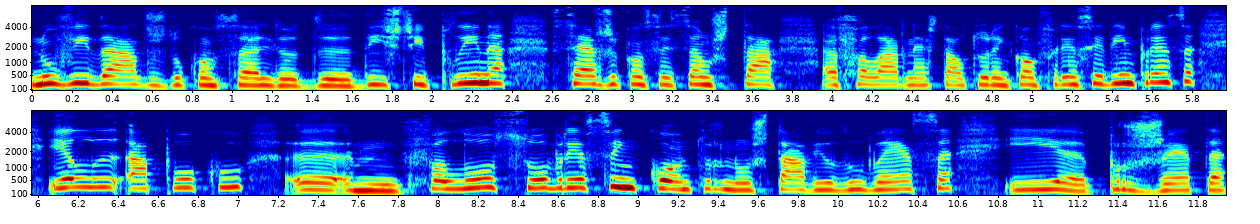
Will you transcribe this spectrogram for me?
novidades do Conselho de Disciplina. Sérgio Conceição está a falar nesta altura em conferência de imprensa. Ele há pouco pouco uh, falou sobre esse encontro no estádio do Bessa e uh, projeta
